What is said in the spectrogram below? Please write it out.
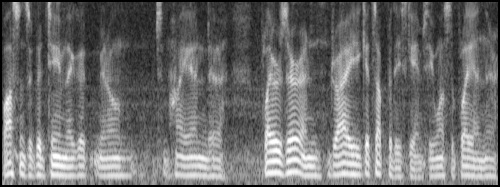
Boston's a good team. They got you know some high end uh, players there, and Drai he gets up for these games. He wants to play in there.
